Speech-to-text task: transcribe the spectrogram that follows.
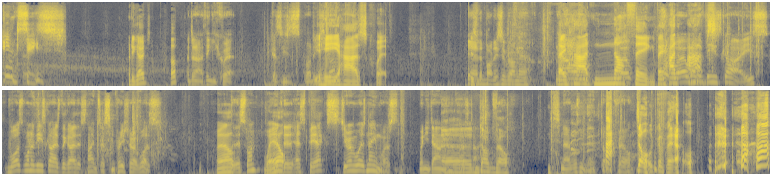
Inches. Where'd he go? Oh, I don't know. I think he quit because his body's he gone. has quit. Yeah, the bodies have gone here. They Now, had were- nothing. They had were one of these guys was one of these guys the guy that sniped us. I'm pretty sure it was. Well, this one. With well, the SPX. Do you remember what his name was when you downed him the Uh, first time? Dogville. No, it wasn't the Dogville. Dogville.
